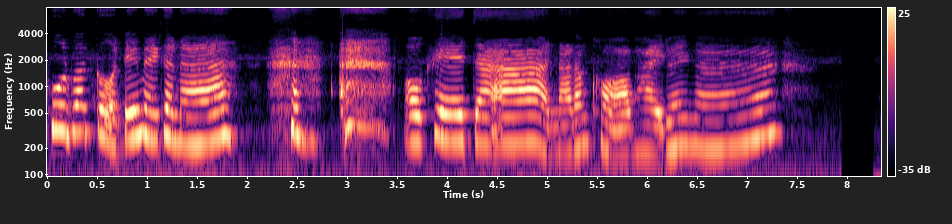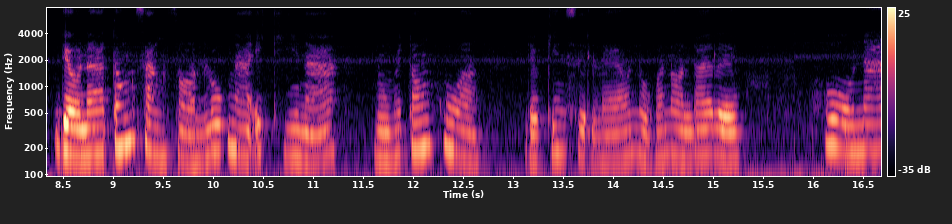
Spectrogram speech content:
พูดว่าโกรธได้ไหมคะนะ โอเคจ้านาต้องขออภัยด้วยนะ เดี๋ยวนาต้องสั่งสอนลูกนาอีกทีนะ หนูไม่ต้องห่วง เดี๋ยวกินเสร็จแล้วหนูก็นอนได้เลย โหนะ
